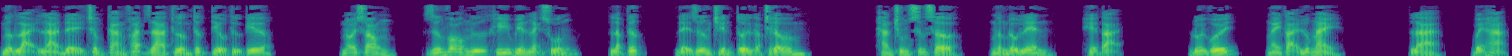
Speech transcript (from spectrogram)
ngược lại là để chấm càng phát ra thưởng thức tiểu tử kia. Nói xong, dương võ ngữ khí biến lạnh xuống, lập tức để dương chiến tới gặp chớm hàn trung sững sờ, ngẩng đầu lên, hiện tại, đối với, ngay tại lúc này, là, bệ hạ.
